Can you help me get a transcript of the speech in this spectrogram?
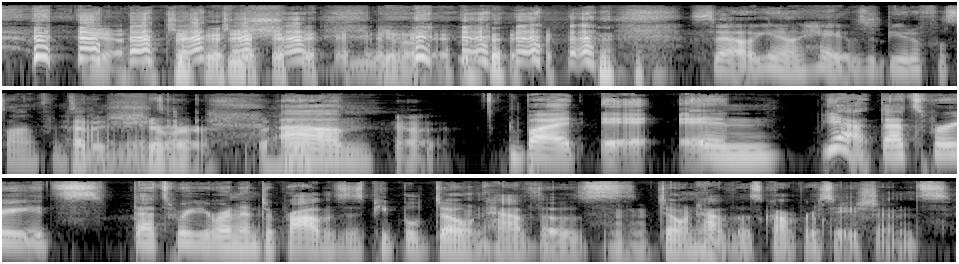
yeah. just, just you know, so you know, hey, it was a beautiful song from had Sound a shiver. Um, yeah. but i and yeah that's where it's that's where you run into problems is people don't have those Mm-hmm. don't have those conversations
